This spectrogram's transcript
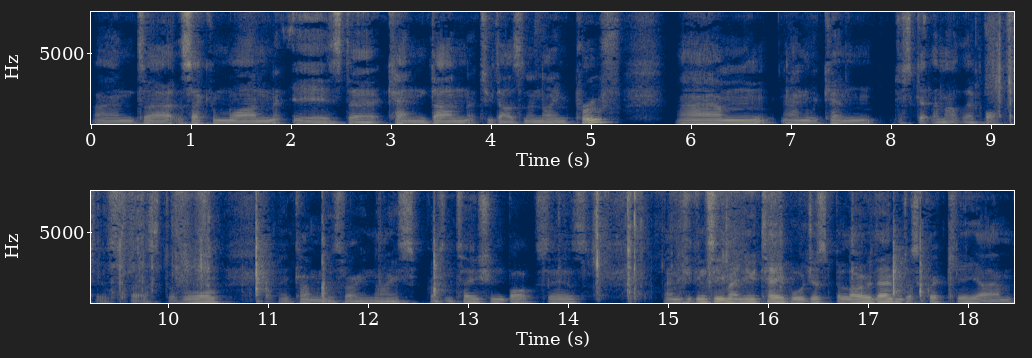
and uh, the second one is the Ken Done 2009 proof. Um, and we can just get them out of their boxes first of all. They come in these very nice presentation boxes. And if you can see my new table just below them, just quickly, um,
